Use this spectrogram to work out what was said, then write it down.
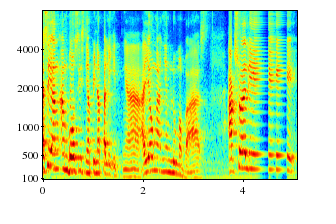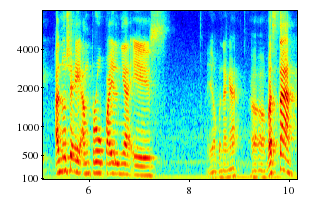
kasi ang ang boses niya pinapaliit niya. Ayaw nga niyang lumabas. Actually, ano siya eh, ang profile niya is Ayaw ko na nga. Oo. Basta,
